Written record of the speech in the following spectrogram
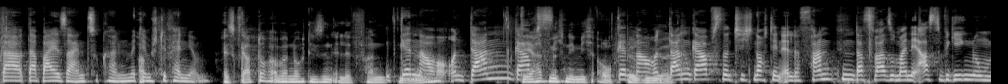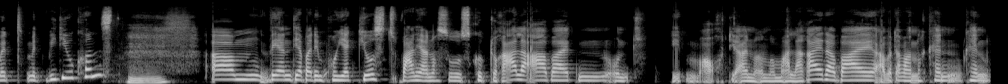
da dabei sein zu können mit dem Stipendium. Es gab doch aber noch diesen Elefanten. Ne? Genau, und dann gab's Der hat mich nämlich auch Genau, berührt. und dann gab's natürlich noch den Elefanten. Das war so meine erste Begegnung mit mit Videokunst. Mhm. Ähm, während ja bei dem Projekt Just waren ja noch so skulpturale Arbeiten und eben auch die eine oder andere Malerei dabei, aber da war noch kein kein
